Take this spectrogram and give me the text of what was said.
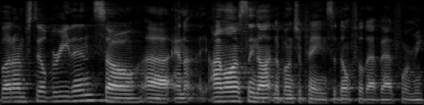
but I'm still breathing. So, uh, and I'm honestly not in a bunch of pain, so don't feel that bad for me.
